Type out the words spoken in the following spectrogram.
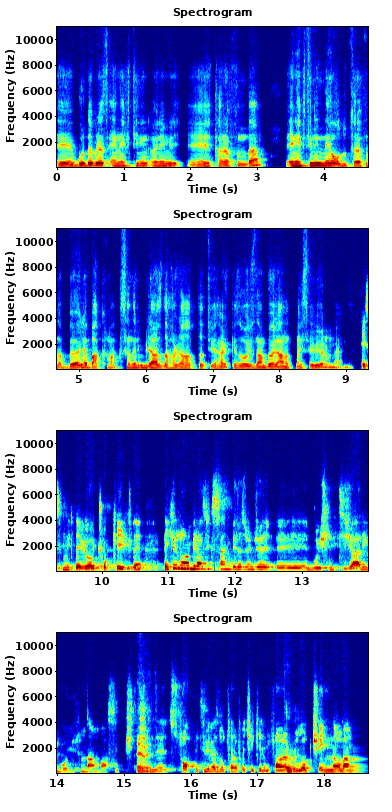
E, burada biraz NFT'nin önemi e, tarafında NFT'nin ne olduğu tarafına böyle bakmak sanırım biraz daha rahatlatıyor herkese. O yüzden böyle anlatmayı seviyorum ben de. Kesinlikle. Yo, çok keyifli. Peki o zaman birazcık sen biraz önce e, bu işin ticari boyutundan bahsetmiştin. Evet. Şimdi sohbeti biraz o tarafa çekelim. Sonra Tabii. blockchain ile olan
